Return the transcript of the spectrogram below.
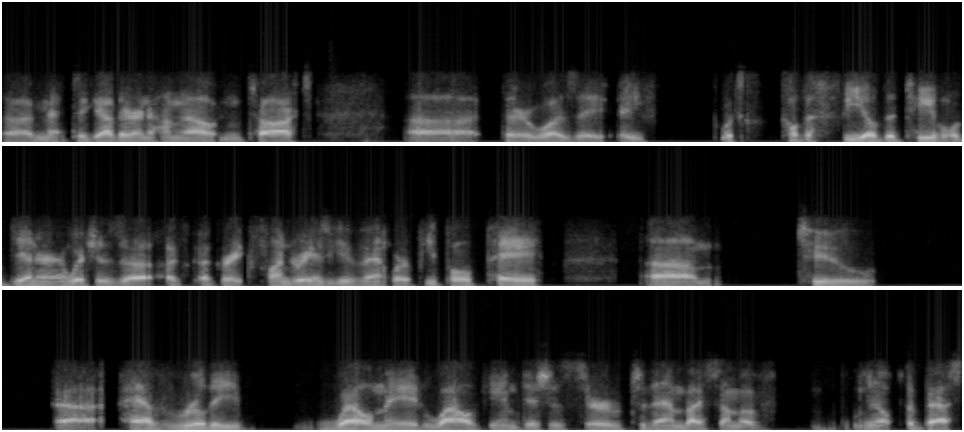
uh, met together and hung out and talked. Uh, there was a, a what's called the field to table dinner, which is a, a, a great fundraising event where people pay um, to uh, have really well-made wild game dishes served to them by some of you know the best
